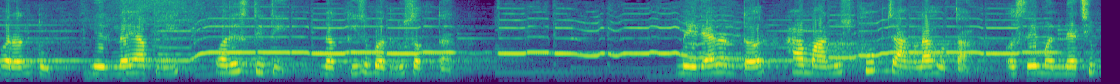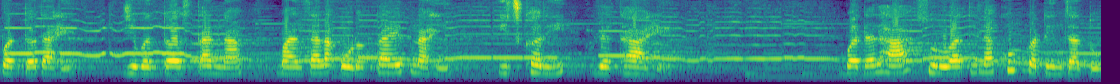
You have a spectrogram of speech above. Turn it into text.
परंतु निर्णय आपली परिस्थिती नक्कीच बदलू शकतात. मेल्यानंतर हा माणूस खूप चांगला होता असे म्हणण्याची पद्धत आहे. जिवंत असताना माणसाला ओळखता येत नाही हीच खरी व्यथा आहे. बदल हा सुरुवातीला खूप कठीण जातो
